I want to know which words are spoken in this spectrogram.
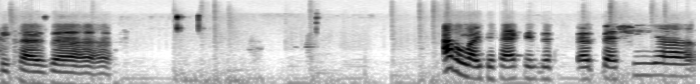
because uh, I don't like the fact that that, that she uh,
